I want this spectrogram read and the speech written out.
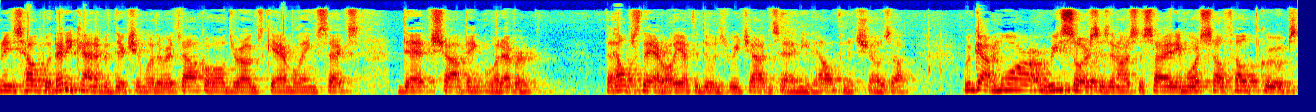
who needs help with any kind of addiction, whether it's alcohol, drugs, gambling, sex, debt, shopping, whatever, the help's there. All you have to do is reach out and say, I need help, and it shows up. We've got more resources in our society, more self help groups.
